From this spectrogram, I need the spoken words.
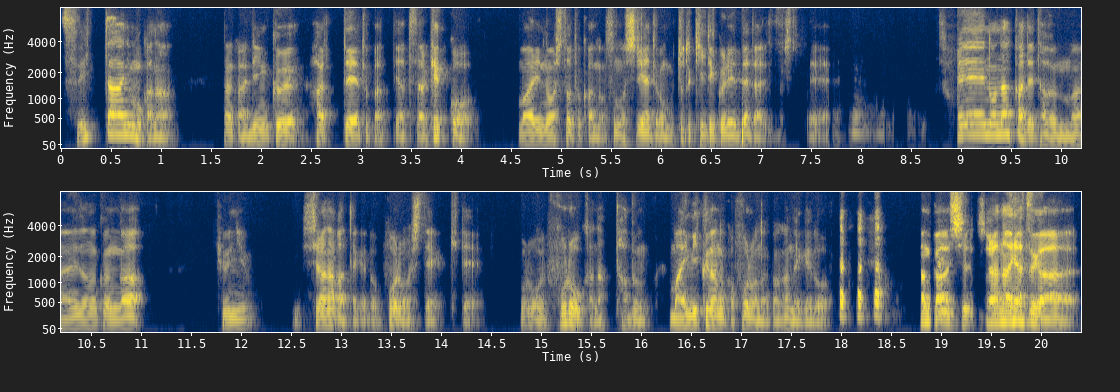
ツイッターにもかな、なんかリンク貼ってとかってやってたら結構周りの人とかのその知り合いとかもちょっと聞いてくれてたりとかして、うんそれの中で多分前園くんが急に知らなかったけど、フォローしてきて、フォロー、フォローかな？多分、前ミクなのかフォローなのかわかんないけど、なんかし知らないやつが、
